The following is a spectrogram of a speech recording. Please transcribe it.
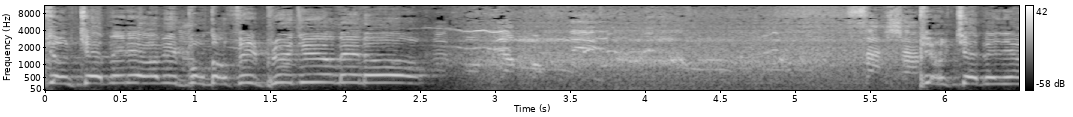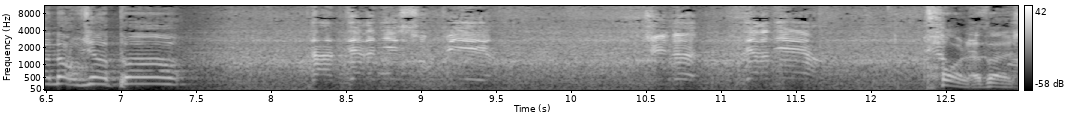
Bianca Belair avait pourtant fait le plus dur, mais non. Bianca Belair n'en revient pas. D'un dernier soupir. D'une dernière. Oh la vache,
